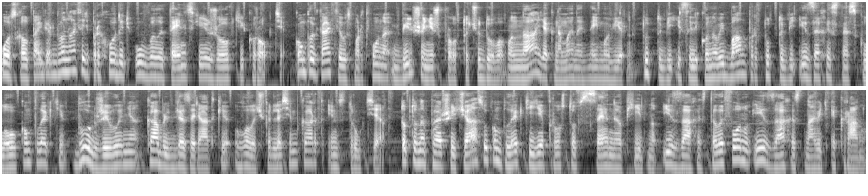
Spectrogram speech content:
Oskal Tiger 12 приходить у велетенській жовтій коробці. Комплектація у смартфона більше ніж просто чудова. Вона, як на мене, неймовірна. Тут тобі і силіконовий бампер, тут тобі і захисне скло у комплекті, блок живлення, кабель для зарядки, голочка для сім-карт, інструкція. Тобто на перший час у комплекті є просто все необхідно: і захист телефону, і захист навіть екрану.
